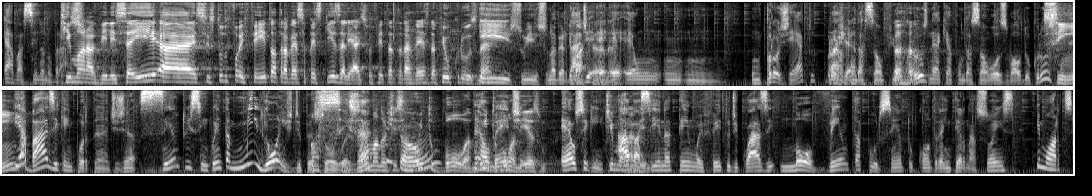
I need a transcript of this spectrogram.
é a vacina no braço. Que maravilha. Isso aí, ah, esse estudo foi feito através dessa pesquisa, aliás, foi feito através da Fiocruz, né? Isso, isso. Na verdade, é, é- é um, um- um- um projeto, da Projeto. Fundação Fiocruz, né? Que é a Fundação Oswaldo Cruz. Sim. E a base que é importante, Jean, 150 milhões de pessoas, Nossa, isso né? é uma notícia Então, muito boa, muito boa mesmo. É o seguinte, a vacina tem um efeito de quase 90% contra internações e mortes.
